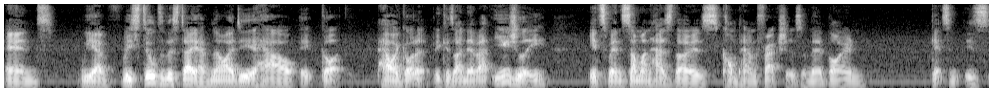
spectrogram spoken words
And we have, we still to this day have no idea how it got, how I got it because I never. Usually, it's when someone has those compound fractures and their bone gets is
